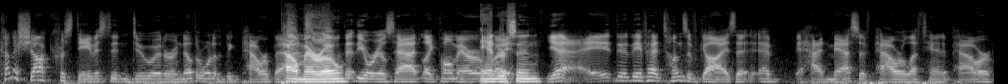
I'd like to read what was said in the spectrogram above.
kind of shocked Chris Davis didn't do it or another one of the big power bats Palmeiro. that the Orioles had, like Palmeiro. right? Anderson. Yeah, it, they've had tons of guys that have had massive power, left handed power.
